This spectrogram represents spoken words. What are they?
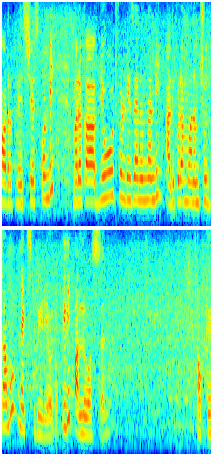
ఆర్డర్ ప్లేస్ చేసుకోండి. మరొక బ్యూటిఫుల్ డిజైన్ ఉందండి. అది కూడా మనం చూద్దాము నెక్స్ట్ వీడియోలో ఇది పళ్ళు వస్తుంది. ఓకే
